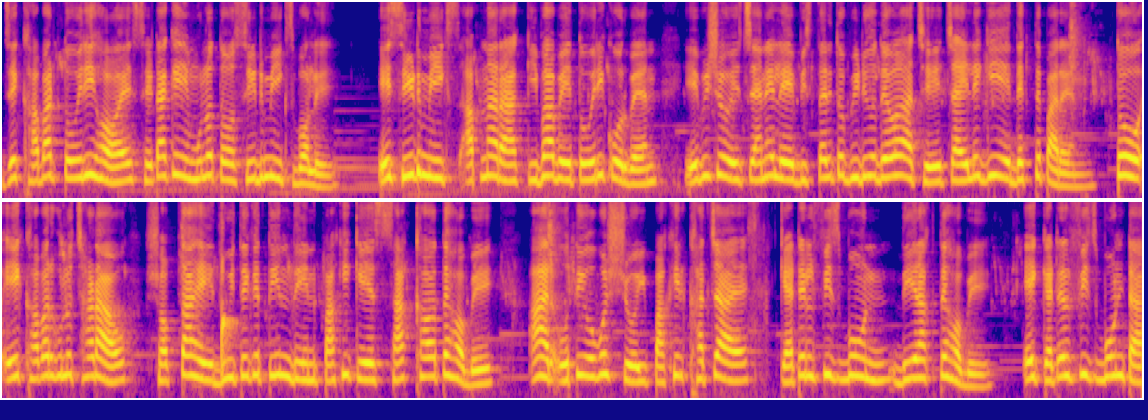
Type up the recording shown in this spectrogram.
যে খাবার তৈরি হয় সেটাকেই মূলত সিড মিক্স বলে। এই সিড মিক্স আপনারা কীভাবে তৈরি করবেন এ বিষয়ে চ্যানেলে বিস্তারিত ভিডিও দেওয়া আছে, চাইলে গিয়ে দেখতে পারেন। তো এই খাবারগুলো ছাড়াও সপ্তাহে দুই থেকে তিন দিন পাখিকে শাক খাওয়াতে হবে আর অতি অবশ্যই পাখির খাঁচায় ক্যাটেল ফিশ বোন দিয়ে রাখতে হবে। এই ক্যাটেল ফিশ বোনটা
